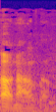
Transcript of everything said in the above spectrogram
Oh no, no.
